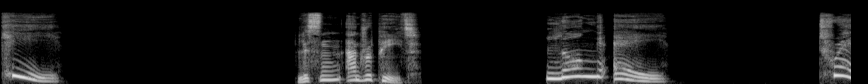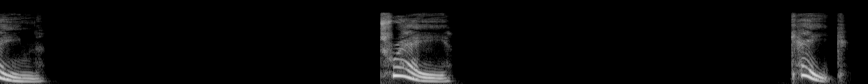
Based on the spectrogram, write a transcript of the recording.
Key. Listen and repeat. Long A. Train. Tray. Cake.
